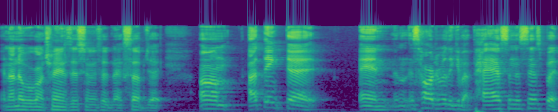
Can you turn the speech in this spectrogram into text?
and I know we're going to transition into the next subject. Um, I think that, and it's hard to really give a pass in a sense, but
